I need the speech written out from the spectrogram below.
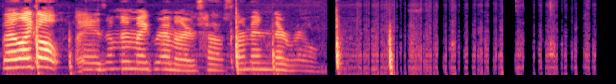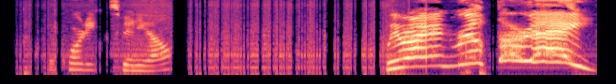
But like, oh, is I'm in my grandmother's house. I'm in their room. Recording this video. We are in Route 30!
